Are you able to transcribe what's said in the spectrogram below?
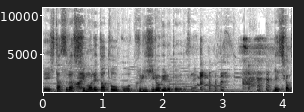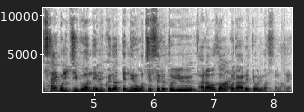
えーひたすら下ネタトークを繰り広げるというですね、でしかも最後に自分は眠くなって寝落ちするという荒技を行われておりましたので、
